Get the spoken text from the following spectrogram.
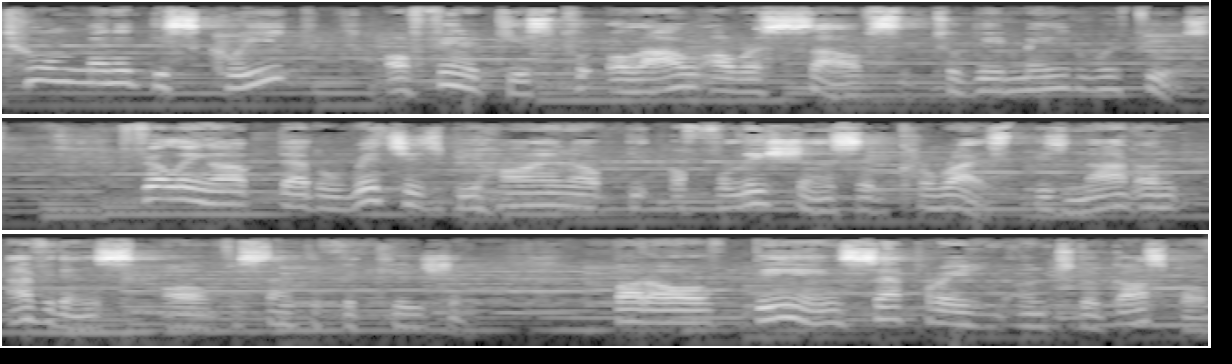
too many discreet affinities to allow ourselves to be made refuse. Filling up that which is behind of the afflictions of Christ is not an evidence of sanctification, but of being separated unto the gospel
